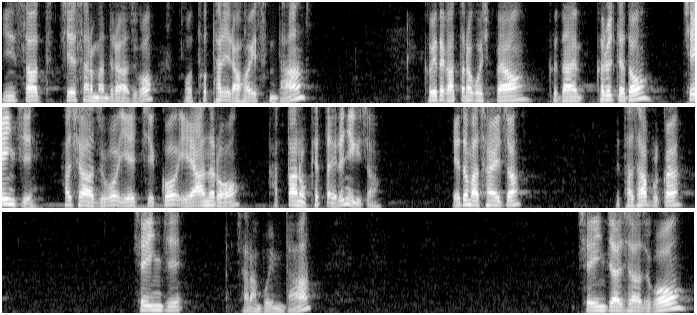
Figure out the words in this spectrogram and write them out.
insert GS 하나 만들어 가지고 뭐 total이라고 하겠습니다. 거기다 갖다 놓고 싶어요. 그 다음 그럴 때도 change 하셔가지고 얘 찍고 얘 안으로 갖다 놓겠다 이런 얘기죠. 얘도 마찬가지죠. 다 잡아볼까요? change 잘 안보입니다. change 하셔가지고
